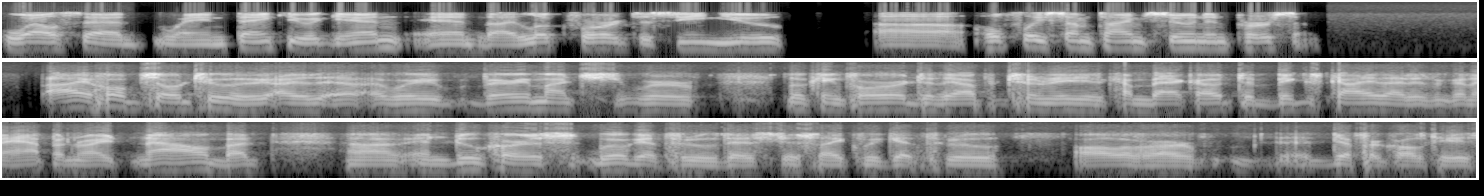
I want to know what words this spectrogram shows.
Well said, Wayne. Thank you again, and I look forward to seeing you uh, hopefully sometime soon in person. I hope so too. I, uh, we very much we're looking forward to the opportunity to come back out to Big Sky. That isn't going to happen right now, but uh, in due course we'll get through this, just like we get through all of our uh, difficulties,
